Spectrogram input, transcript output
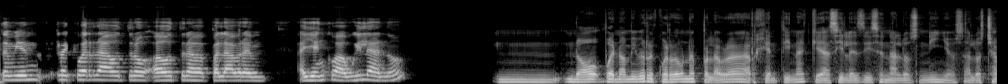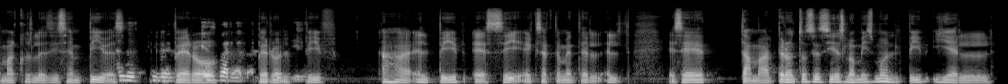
También recuerda a otro a otra palabra en allá en Coahuila, ¿no? Mm, no, bueno, a mí me recuerda una palabra argentina que así les dicen a los niños, a los chamacos les dicen pibes, eh, pibes, es pero verdad, pero el. PIB ajá, el PIB es sí, exactamente, el el ese tamal. Pero entonces, ¿sí es lo mismo el PIB y el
